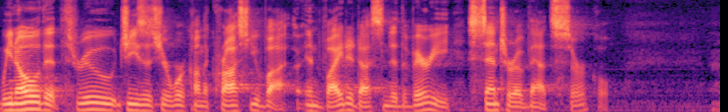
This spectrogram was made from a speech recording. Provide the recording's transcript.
We know that through Jesus, your work on the cross, you've uh, invited us into the very center of that circle. Um,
